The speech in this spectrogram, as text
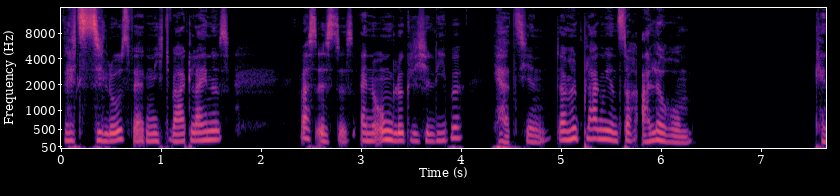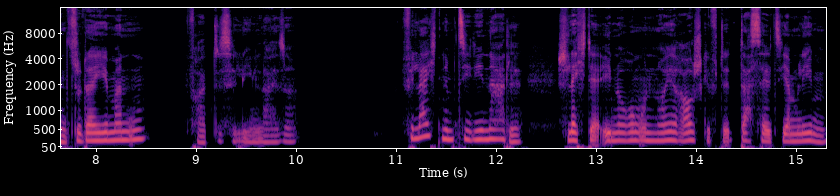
Willst sie loswerden, nicht wahr, Kleines? Was ist es? Eine unglückliche Liebe? Herzchen, damit plagen wir uns doch alle rum. Kennst du da jemanden? fragte Celine leise. Vielleicht nimmt sie die Nadel. Schlechte Erinnerungen und neue Rauschgifte, das hält sie am Leben.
